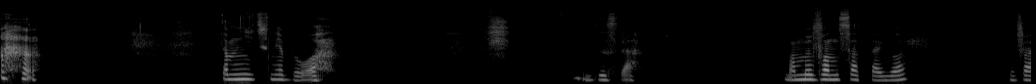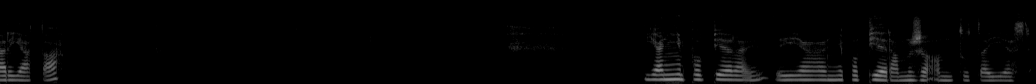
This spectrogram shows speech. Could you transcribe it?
Tam nic nie było. XD. Mamy wąsatego. Wariata. Ja nie popieram, ja nie popieram, że on tutaj jest.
